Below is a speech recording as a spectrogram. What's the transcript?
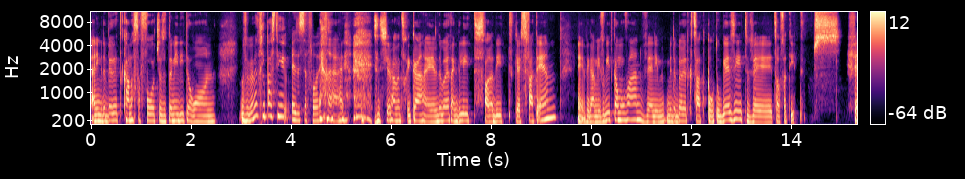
אני מדברת כמה שפות, שזה תמיד יתרון, ובאמת חיפשתי... איזה שפות? זו שאלה מצחיקה, אני מדברת אנגלית, ספרדית כשפת אם, וגם עברית כמובן, ואני מדברת קצת פורטוגזית וצרפתית. יפה.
